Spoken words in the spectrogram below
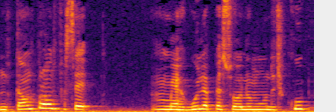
Então, pronto, você mergulha a pessoa no mundo de culpa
